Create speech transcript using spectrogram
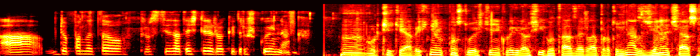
a dopadlo to prostě za ty čtyři roky trošku jinak. Hmm, určitě, já bych měl k ještě několik dalších otázek, ale protože nás žene čas,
